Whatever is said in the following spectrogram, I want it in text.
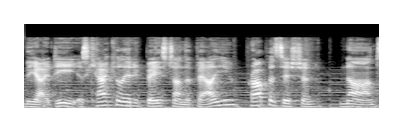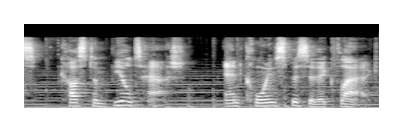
The ID is calculated based on the value, proposition, nonce, custom fields hash, and coin-specific flag.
